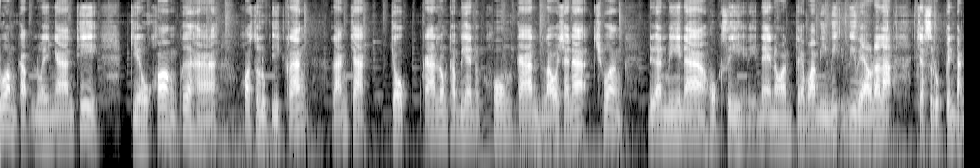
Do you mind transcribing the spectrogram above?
ร่วมกับหน่วยงานที่เกี่ยวข้องเพื่อหาข้อสรุปอีกครั้ง หลังจากจบการลงทะเบียนโครงการเราชนะช่วงเดือนมีนา 64 นี่แน่นอน แต่ว่ามีวิวแววแล้วล่ะ จะสรุปเป็นดัง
